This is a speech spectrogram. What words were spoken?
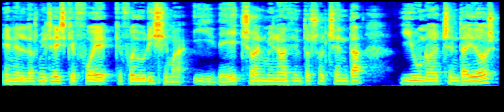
en el 2006 que fue, que fue durísima. Y de hecho, en 1980 y 182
